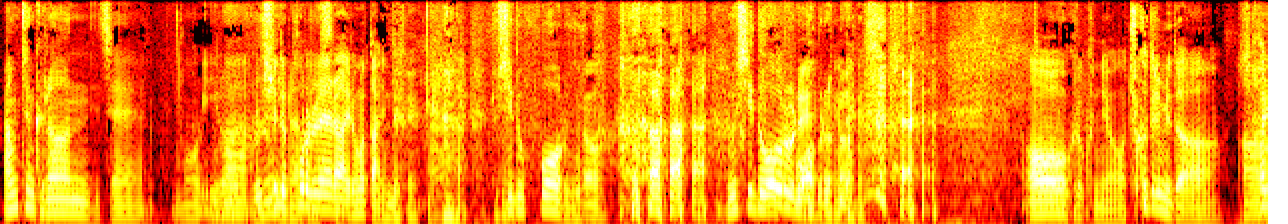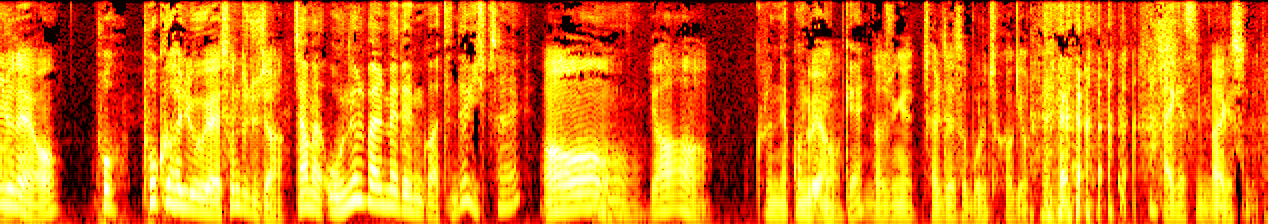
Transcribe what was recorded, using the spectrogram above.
아무튼 그런 이제 뭐 일화 루시드 포르레라. 이런 것도 아닌데 왜? 루시드 후어루 어. 후어루래. 후어루 네. 어, 그렇군요. 축하드립니다. 한류네요. 포, 포크 한류의 선두주자. 잠깐만 오늘 발매된 것 같은데 24일? 어, 야, 그렇네. 공교롭게 나중에 잘 돼서 모른 척하기 어렵. 알겠습니다. 알겠습니다.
